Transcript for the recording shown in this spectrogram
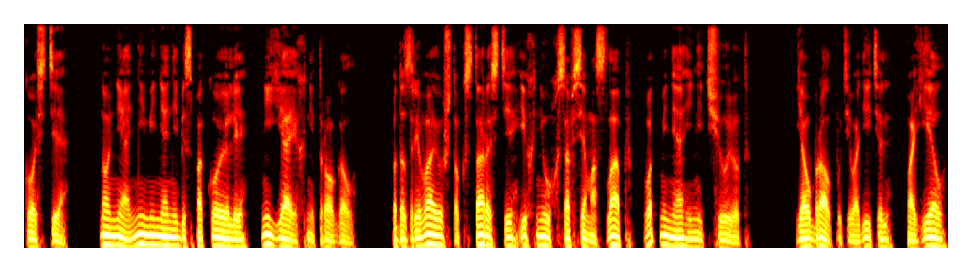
кости. Но ни они меня не беспокоили, ни я их не трогал. Подозреваю, что к старости их нюх совсем ослаб, вот меня и не чуют. Я убрал путеводитель, поел,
